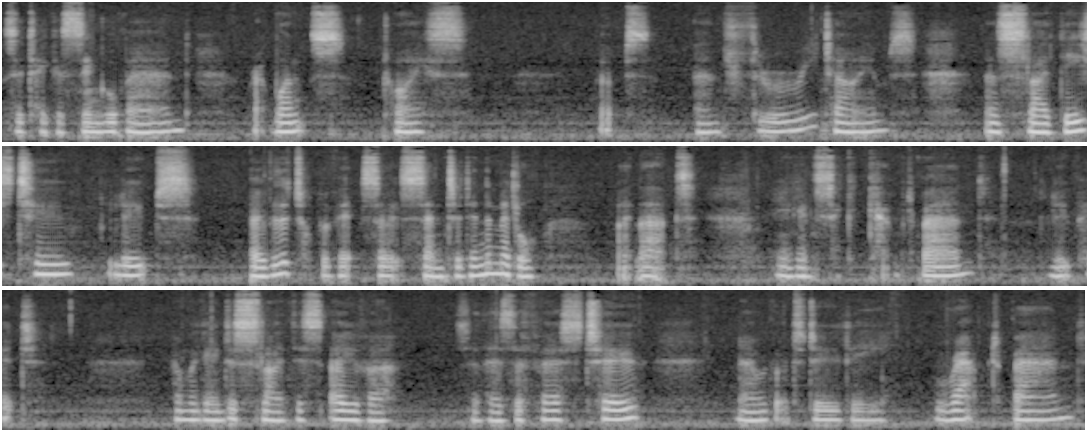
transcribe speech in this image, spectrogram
So take a single band, wrap once, twice, oops, and three times and slide these two loops over the top of it so it's centered in the middle like that. And you're going to take a capped band, loop it, and we're going to slide this over. So there's the first two. Now we've got to do the wrapped band.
